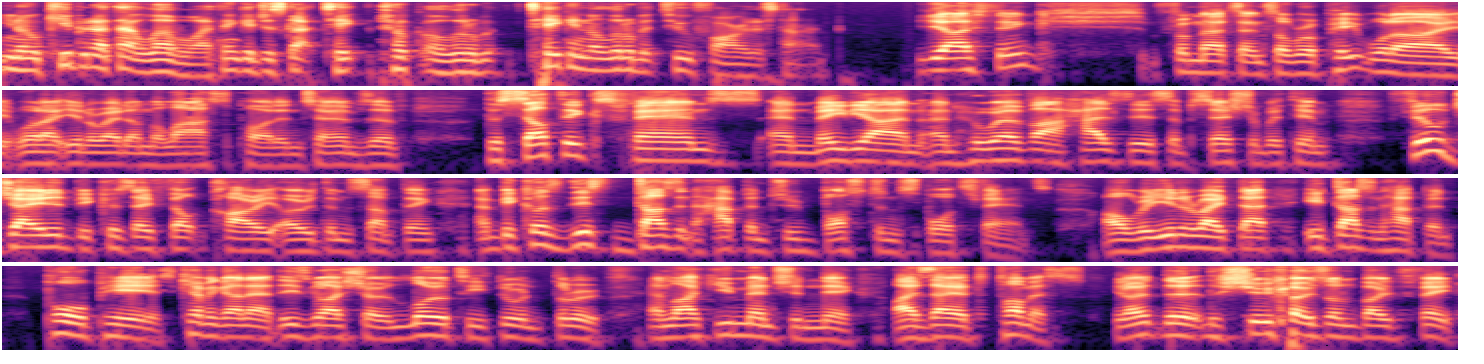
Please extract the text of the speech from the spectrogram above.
you know keep it at that level. I think it just got take, took a little bit taken a little bit too far this time. Yeah, I think from that sense, I'll repeat what I what I iterated on the last pod in terms of the Celtics fans and media and, and whoever has this obsession with him feel jaded because they felt Kyrie owed them something and because this doesn't happen to Boston sports fans. I'll reiterate that it doesn't happen. Paul Pierce, Kevin Garnett, these guys show loyalty through and through. And like you mentioned, Nick, Isaiah Thomas, you know, the, the shoe goes on both feet.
